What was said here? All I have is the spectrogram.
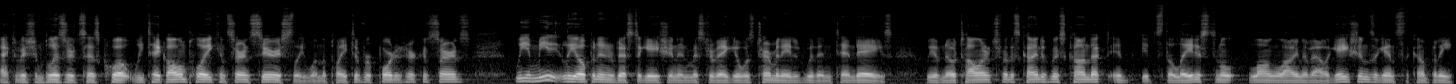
Activision Blizzard says, "quote We take all employee concerns seriously. When the plaintiff reported her concerns, we immediately opened an investigation, and Mr. Vega was terminated within 10 days. We have no tolerance for this kind of misconduct. It's the latest in a long line of allegations against the company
